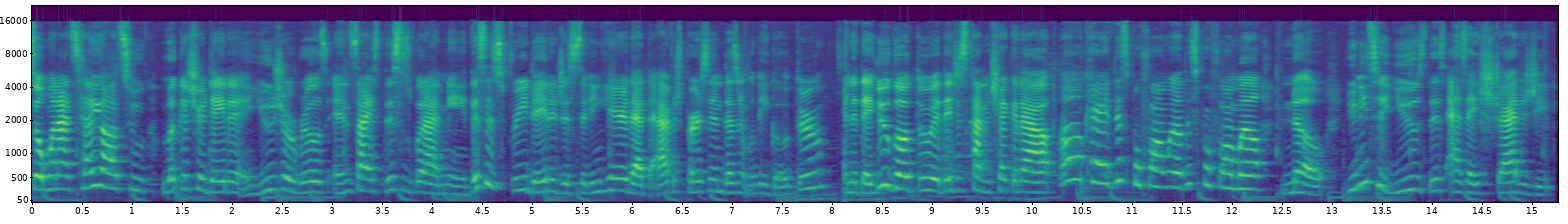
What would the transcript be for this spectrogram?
So when I tell y'all to look at your data and use your Reels insights, this is what I mean. This is free data just sitting here that the average person doesn't really go through. And if they do go through it, they just kind of check it out. Oh, okay, this performed well, this performed well. No, you need to use this as a strategy.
